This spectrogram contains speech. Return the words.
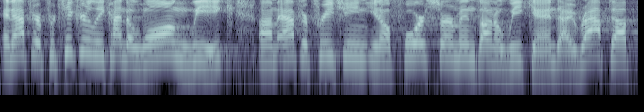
And after a particularly kind of long week, um, after preaching, you know, four sermons on a weekend. I wrapped up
